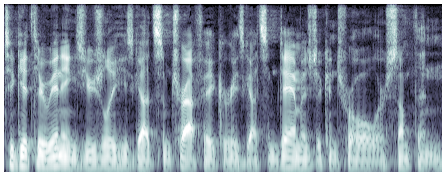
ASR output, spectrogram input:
to get through innings, usually he's got some traffic or he's got some damage to control or something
